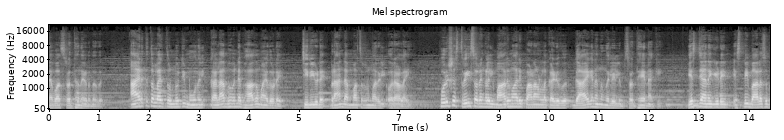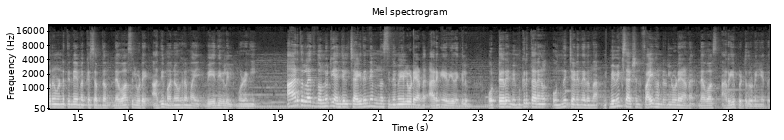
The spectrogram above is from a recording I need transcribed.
നവാസ് ശ്രദ്ധ നേടുന്നത്. ആയിരത്തി തൊള്ളായിരത്തി തൊണ്ണൂറ്റി മൂന്നിൽ കലാഭവന്റെ ഭാഗമായതോടെ ചിരിയുടെ ബ്രാൻഡ് അംബാസഡർമാരിൽ ഒരാളായി. പുരുഷ സ്ത്രീ സ്വരങ്ങളിൽ മാറി മാറി പാടാനുള്ള കഴിവ് ഗായകൻ എന്ന നിലയിലും ശ്രദ്ധേയനാക്കി. എസ് ജാനകിയുടെയും എസ് പി ബാലസുബ്രഹ്മണ്യത്തിന്റെയും ഒക്കെ ശബ്ദം നവാസിലൂടെ അതിമനോഹരമായി വേദികളിൽ മുഴങ്ങി. ആയിരത്തി തൊള്ളായിരത്തി തൊണ്ണൂറ്റി അഞ്ചിൽ ചൈതന്യം എന്ന സിനിമയിലൂടെയാണ് അരങ്ങേറിയതെങ്കിലും ഒട്ടേറെ മിമിക്രി താരങ്ങൾ ഒന്നിച്ചണിനിരുന്ന മിമിക്സ് ആക്ഷൻ ഫൈവ് ഹൺഡ്രഡിലൂടെയാണ് നവാസ് അറിയപ്പെട്ടു തുടങ്ങിയത്.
